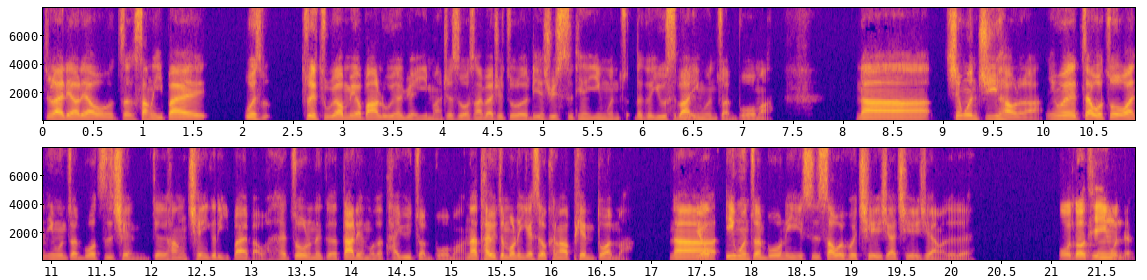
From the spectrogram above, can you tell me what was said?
就来聊聊我这上礼拜为什么最主要没有办法录音的原因嘛，就是我上礼拜去做了连续十天英文那个 U 十八英文转播嘛。那先问 G 好了啦，因为在我做完英文转播之前，就好像前一个礼拜吧，我才做了那个大联盟的台语转播嘛。那台语转播你应该是有看到片段嘛？那英文转播你是稍微会切一下切一下嘛，对不对？我都听英文的。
